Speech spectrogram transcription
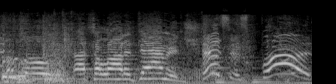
Hello. That's a lot of damage! This is fun!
